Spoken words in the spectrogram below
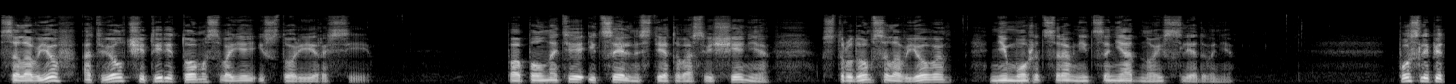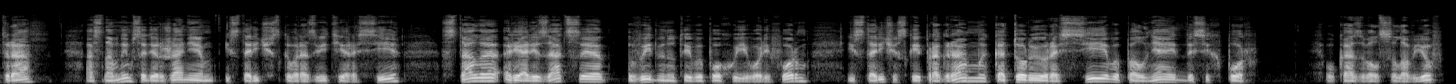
Соловьев отвел четыре тома своей истории России. По полноте и цельности этого освещения с трудом Соловьева не может сравниться ни одно исследование. После Петра основным содержанием исторического развития России стала реализация выдвинутой в эпоху его реформ исторической программы, которую Россия выполняет до сих пор, указывал Соловьев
